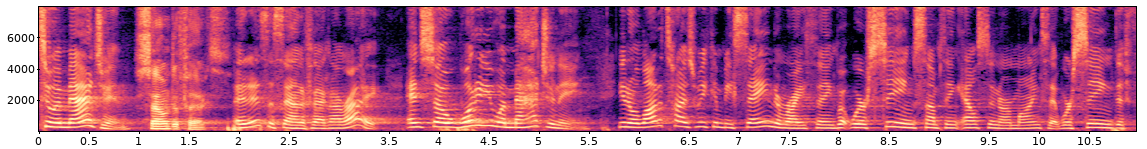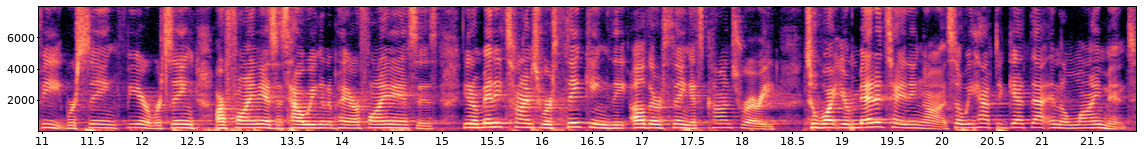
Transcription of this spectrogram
to imagine. Sound effects. It is a sound effect, all right. And so, what are you imagining? You know, a lot of times we can be saying the right thing, but we're seeing something else in our mindset. We're seeing defeat. We're seeing fear. We're seeing our finances. How are we going to pay our finances? You know, many times we're thinking the other thing. It's contrary to what you're meditating on. So we have to get that in alignment.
